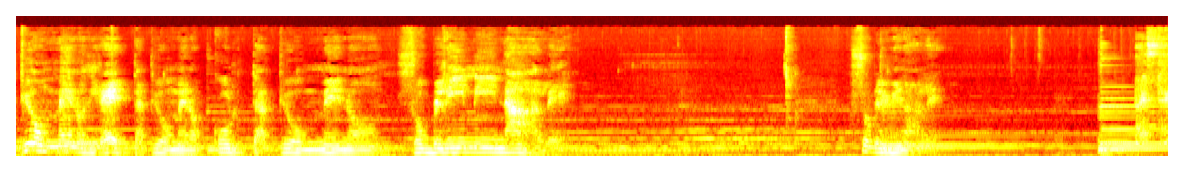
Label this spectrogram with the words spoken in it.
più o meno diretta, più o meno occulta, più o meno subliminale. Subliminale. Mestre,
